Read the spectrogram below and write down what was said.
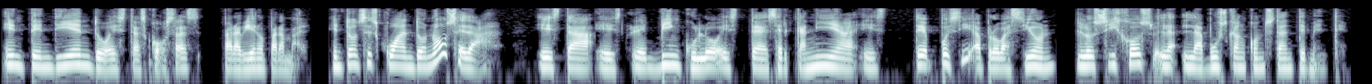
entendiendo estas cosas para bien o para mal. Entonces, cuando no se da esta, este vínculo, esta cercanía, este, pues sí, aprobación, los hijos la buscan constantemente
